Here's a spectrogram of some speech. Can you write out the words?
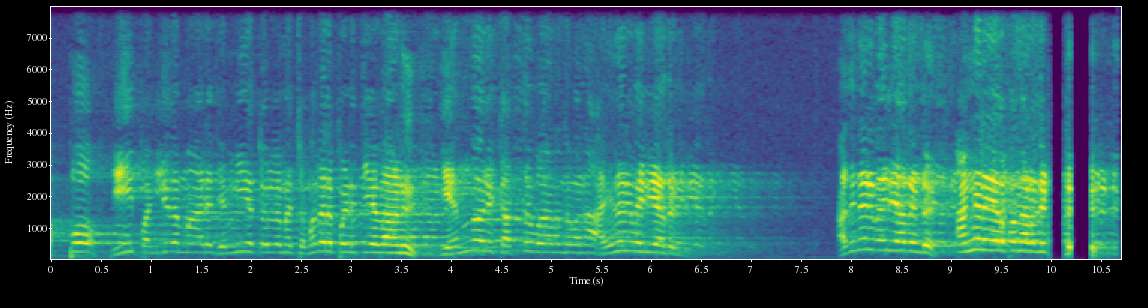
അപ്പോ ഈ പണ്ഡിതന്മാരെ ജമ്മിയത്തുല്ലമ ചുമതലപ്പെടുത്തിയതാണ് എന്നൊരു കത്ത് വേണമെന്ന് പറഞ്ഞാൽ അതിനൊരു മര്യാദ ഉണ്ട് അതിനൊരു മര്യാദ ഉണ്ട് അങ്ങനെ ചിലപ്പോ നടന്നിട്ടുണ്ട്.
